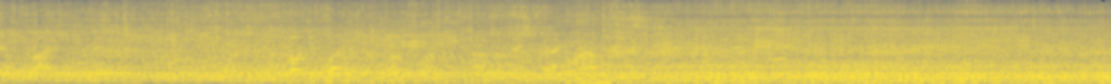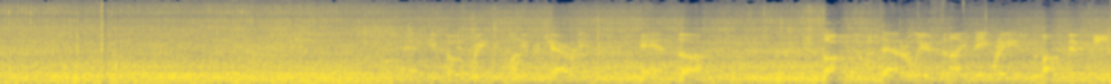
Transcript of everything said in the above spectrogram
And right. Start to flag. Back around. and he goes raising money for charity. And uh, talking to his dad earlier tonight, they raised about fifteen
